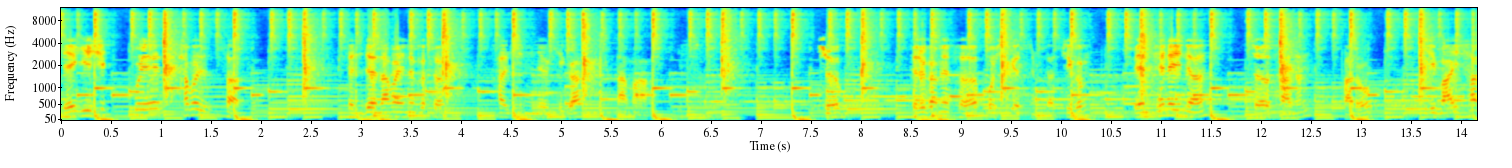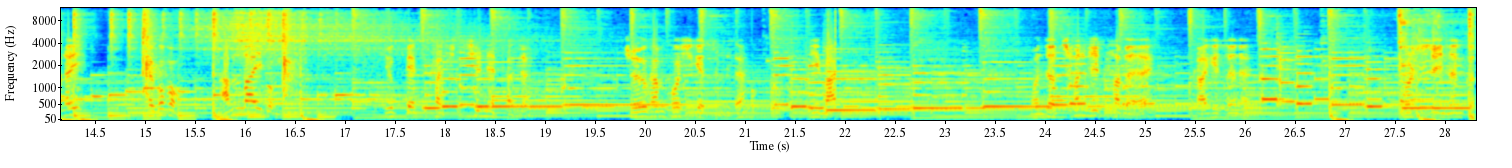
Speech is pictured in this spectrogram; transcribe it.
129의 탑을 쌓았습니다. 현재 남아있는 것은 80여 기가 남아 있습니다. 쭉 들어가면서 보시겠습니다. 지금 맨펜에 있는 저 산은 바로 이 마이산의 최고봉 안마이봉 687m죠. 쭉 한번 보시겠습니다. 이 마... 먼저 천지탑에 가기 전에 볼 수 있는 것들입니다.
